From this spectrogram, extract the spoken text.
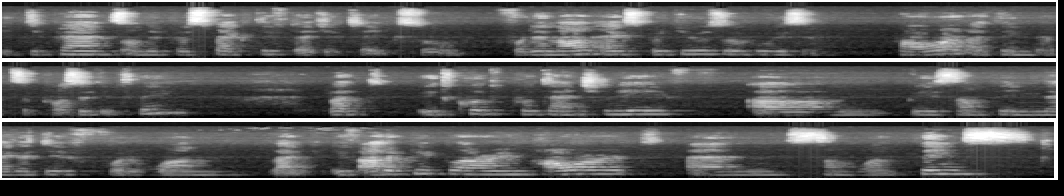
it depends on the perspective that you take. So for the non-expert user who is empowered, I think that's a positive thing, but it could potentially um, be something negative for the one like if other people are empowered and someone thinks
